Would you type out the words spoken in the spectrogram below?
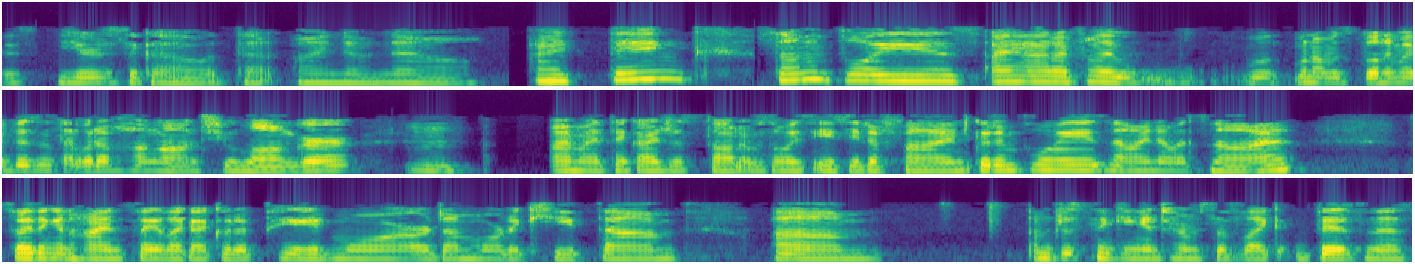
used years ago that I know now. I think some employees I had, I probably, when I was building my business, I would have hung on to longer. Mm. Um, I think I just thought it was always easy to find good employees. Now I know it's not. So I think in hindsight, like I could have paid more or done more to keep them. Um, I'm just thinking in terms of like business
